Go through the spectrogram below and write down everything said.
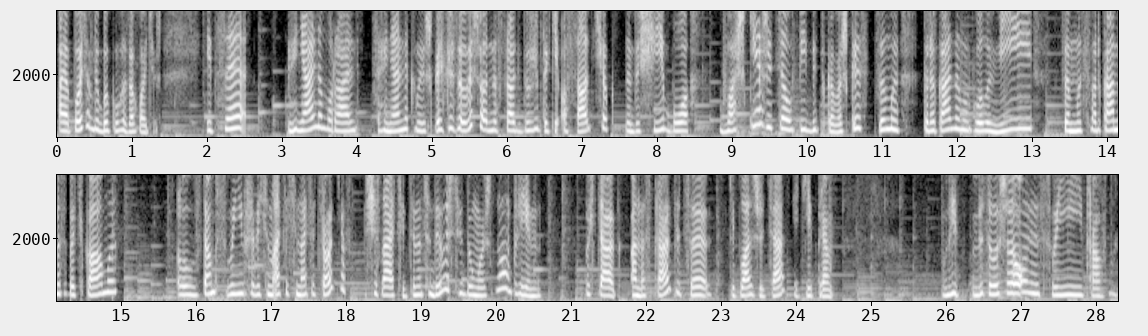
а потім люби кого захочеш. І це геніальна мораль, це геніальна книжка, яка залишила насправді дуже такий осадчик на душі, бо важке життя у підлітка, важке з цими тараканами в голові, з цими сварками з батьками. Там свої вже 18-17 років, 16, ти на це дивишся і думаєш, ну блін, пустяк. А насправді це такий пласт життя, який прям від, від залишає свої травми.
